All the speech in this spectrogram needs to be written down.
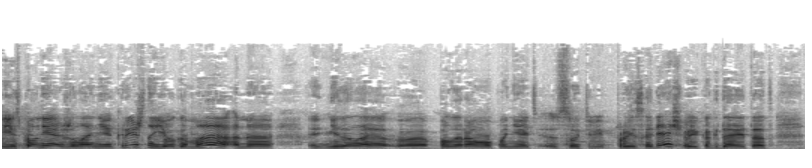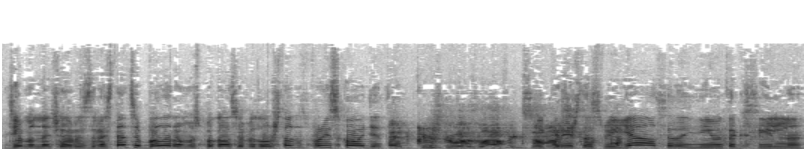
И исполняя желание Кришны, Йога Майя, она не дала э, Балараму понять суть происходящего, и когда этот демон начал разрастаться, Баларам испугался, подумал, что тут происходит? И. Кришна смеялся над ним так сильно.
